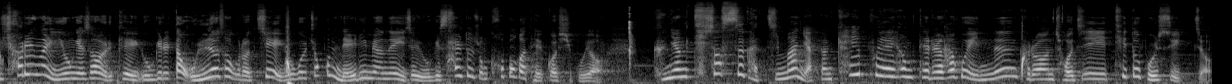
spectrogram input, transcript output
이 셔링을 이용해서 이렇게 여기를 딱 올려서 그렇지 이걸 조금 내리면은 이제 여기 살도 좀 커버가 될 것이고요. 그냥 티셔츠 같지만 약간 케이프의 형태를 하고 있는 그런 저지 티도 볼 수 있죠.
